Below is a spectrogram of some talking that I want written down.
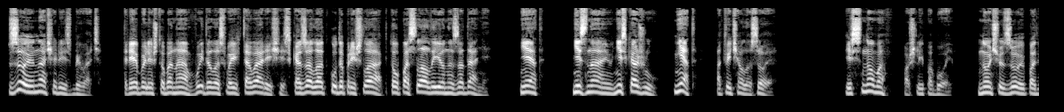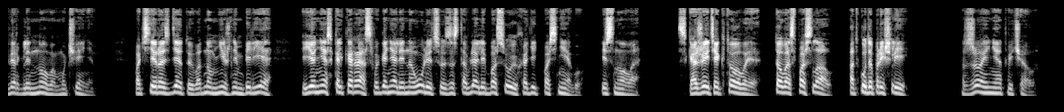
Зою начали избивать. Требовали, чтобы она выдала своих товарищей, сказала, откуда пришла, кто послал ее на задание. «Нет, не знаю, не скажу. Нет», — отвечала Зоя. И снова пошли побои. Ночью Зою подвергли новым мучениям. Почти раздетую в одном нижнем белье, ее несколько раз выгоняли на улицу и заставляли босую ходить по снегу. И снова. «Скажите, кто вы? Кто вас послал? Откуда пришли?» Зоя не отвечала.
